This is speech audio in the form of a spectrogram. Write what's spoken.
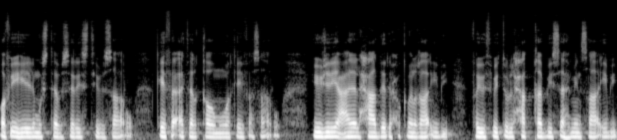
وفيه للمستبصر استبصار. كيف أتى القوم وكيف صاروا؟ يجري على الحاضر حكم الغائب فيثبت الحق بسهم صائب.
